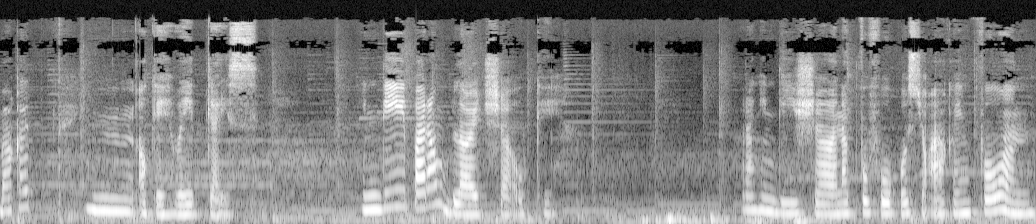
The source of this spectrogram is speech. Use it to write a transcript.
Bakit? Hmm, okay, wait guys. Hindi, parang blurred siya. Okay. Parang hindi siya nagpo-focus yung aking phone.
